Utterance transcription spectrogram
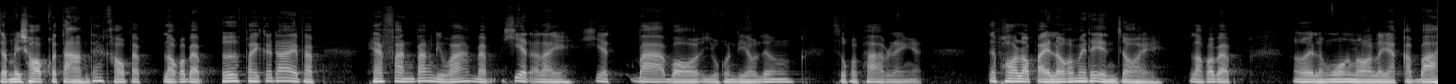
จะไม่ชอบก็ตาม แต่เขาแบบเราก็แบบเออไปก็ได้แบบแฮฟฟันบ้างดีว่าแบบเครียดอะไรเครียดบ้าบออยู่คนเดียวเรื่องสุขภาพอะไรเงี้ยแต่พอเราไปเราก็ไม่ได้เอนจอยเราก็แบบเออเราง่วงนอนเราอยากกลับบ้า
